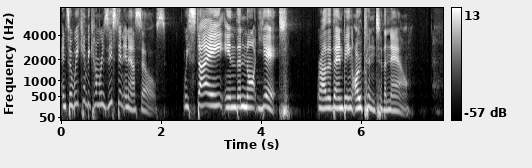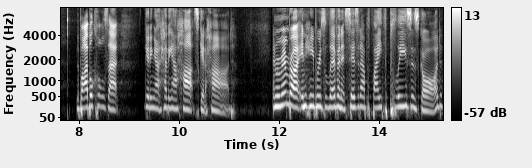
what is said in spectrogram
And so we can become resistant in ourselves. We stay in the not yet rather than being open to the now. The Bible calls that getting our, having our hearts get hard. And remember in Hebrews 11 it says that our faith pleases God.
